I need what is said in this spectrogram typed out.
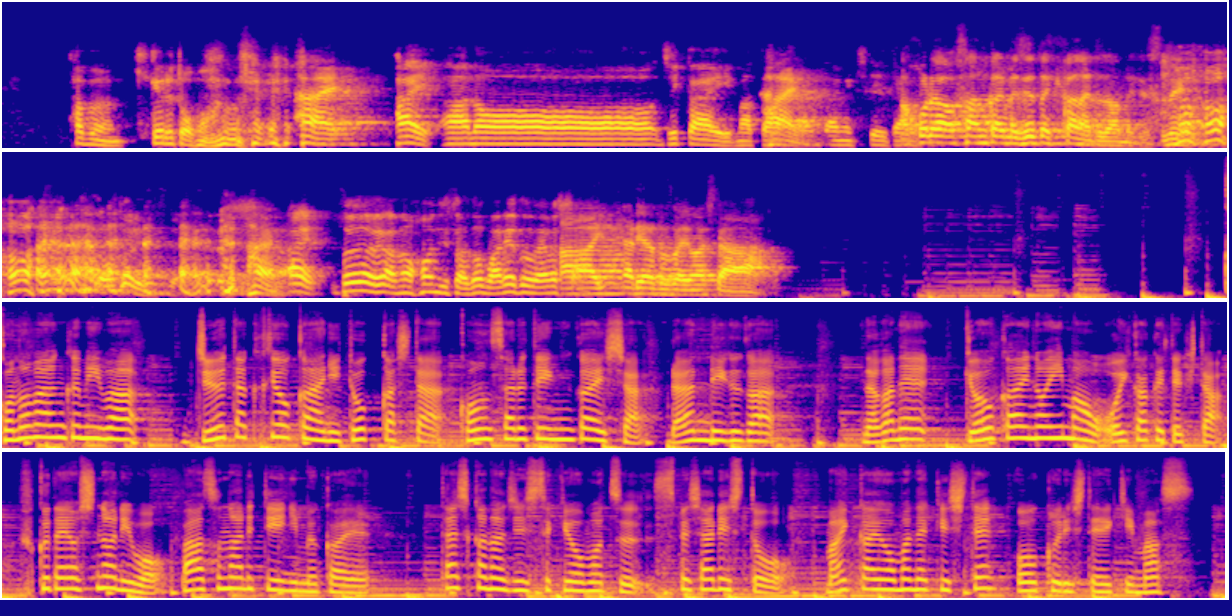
多分聞けると思うのではい。はい。あのー、次回また3回目来ていただいて、はい、これは3回目絶対聞かないとダメですね。その通りですね。はい。はい。それでは、あの、本日はどうもありがとうございました。はい。ありがとうございました。この番組は、住宅業界に特化したコンサルティング会社ランリグが、長年業界の今を追いかけてきた福田義則をパーソナリティに迎え確かな実績を持つスペシャリストを毎回お招きしてお送りしていきます。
